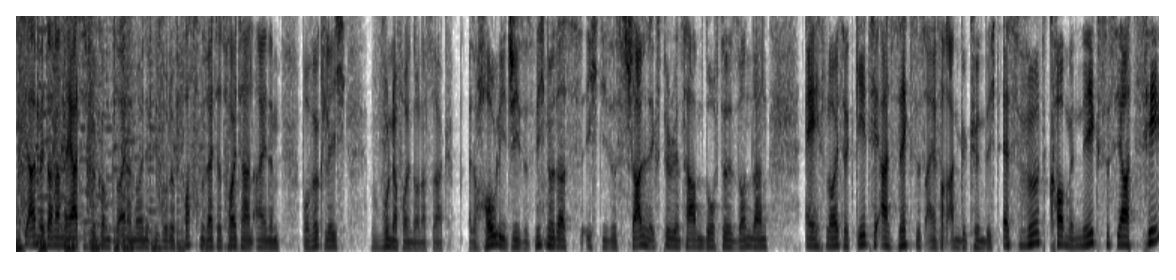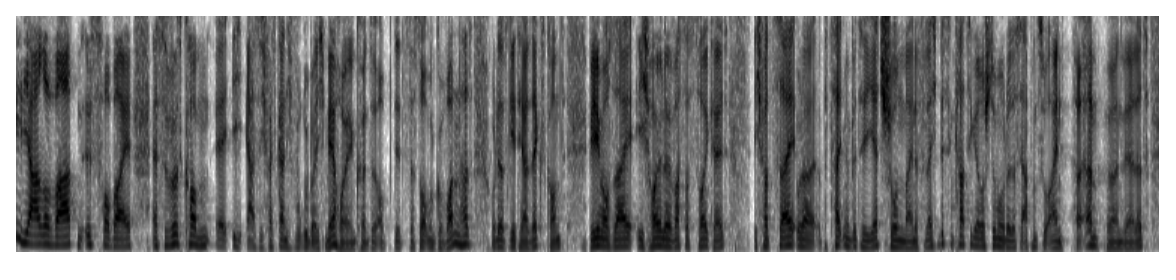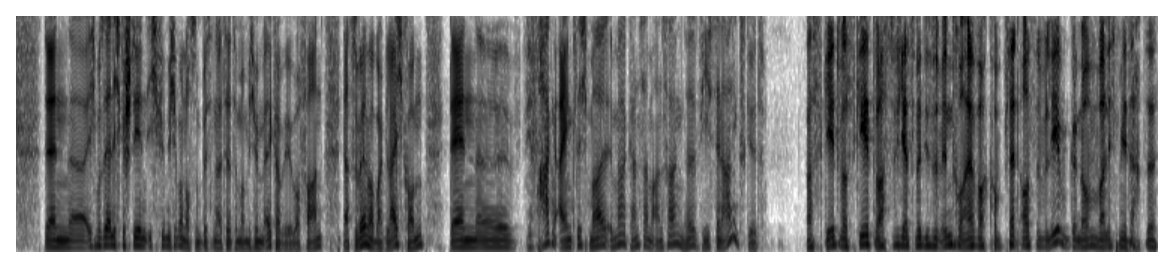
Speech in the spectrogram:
Grüezi alle miteinander, herzlich willkommen zu einer neuen Episode Pfosten rettet heute an einem, wo wirklich wundervollen Donnerstag. Also holy Jesus, nicht nur, dass ich dieses Stadion-Experience haben durfte, sondern Ey, Leute, GTA 6 ist einfach angekündigt. Es wird kommen. Nächstes Jahr, zehn Jahre warten, ist vorbei. Es wird kommen. Äh, ich, also, ich weiß gar nicht, worüber ich mehr heulen könnte. Ob jetzt das Dortmund gewonnen hat oder das GTA 6 kommt. Wie dem auch sei, ich heule, was das Zeug hält. Ich verzeih oder verzeiht mir bitte jetzt schon meine vielleicht ein bisschen kratzigere Stimme oder dass ihr ab und zu ein hören werdet. Denn äh, ich muss ehrlich gestehen, ich fühle mich immer noch so ein bisschen, als hätte man mich mit dem LKW überfahren. Dazu werden wir aber gleich kommen, denn äh, wir fragen eigentlich mal immer ganz am Anfang, ne, wie es denn Alex geht. Was geht, was geht? Du hast mich jetzt mit diesem Intro einfach komplett aus dem Leben genommen, weil ich mir dachte,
